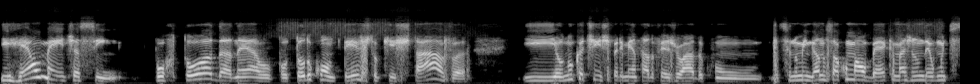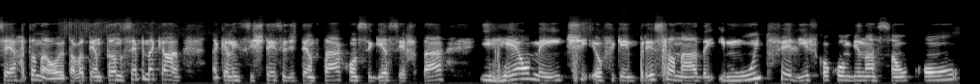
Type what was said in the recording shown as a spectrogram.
E realmente, assim, por toda, né, por todo o contexto que estava, e eu nunca tinha experimentado feijoada com, se não me engano, só com Malbec, mas não deu muito certo, não. Eu estava tentando sempre naquela, naquela insistência de tentar conseguir acertar, e realmente eu fiquei impressionada e muito feliz com a combinação com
